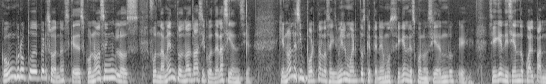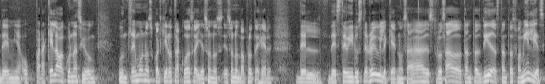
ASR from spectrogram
con un grupo de personas que desconocen los fundamentos más básicos de la ciencia, que no les importan los 6.000 muertos que tenemos, siguen desconociendo, eh, siguen diciendo cuál pandemia o para qué la vacunación, untémonos cualquier otra cosa y eso nos, eso nos va a proteger del, de este virus terrible que nos ha destrozado tantas vidas, tantas familias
